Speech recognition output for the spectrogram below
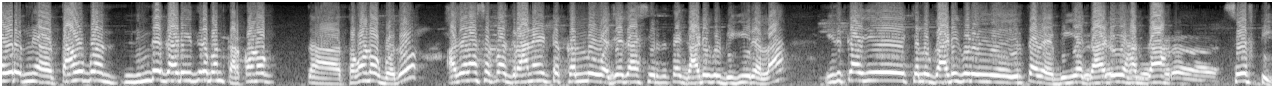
ಅವ್ರ ತಾವು ಬಂದ್ ನಿಮ್ದೇ ಗಾಡಿ ಇದ್ರೆ ಬಂದು ಕರ್ಕೊಂಡೋಗ್ ತಗೊಂಡೋಗ್ಬೋದು. ಅದೆಲ್ಲ ಸ್ವಲ್ಪ ಗ್ರಾನೈಟ್ ಕಲ್ಲು ವಜೆ ಜಾಸ್ತಿ ಇರ್ತೈತೆ ಗಾಡಿಗಳು ಬಿಗಿ ಇರಲ್ಲ. ಇದಕ್ಕಾಗಿ ಕೆಲವು ಗಾಡಿಗಳು ಇರ್ತವೆ. ಬಿಗಿಯ ಗಾಡಿ ಹಗ್ಗ ಸೇಫ್ಟಿ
